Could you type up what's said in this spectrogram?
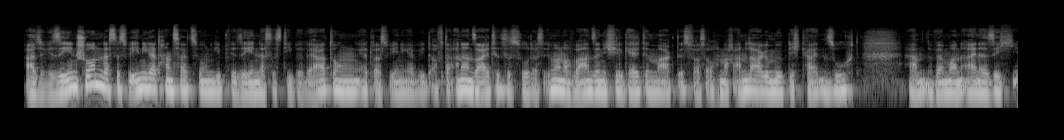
Also wir sehen schon, dass es weniger Transaktionen gibt. Wir sehen, dass es die Bewertung etwas weniger gibt. Auf der anderen Seite ist es so, dass immer noch wahnsinnig viel Geld im Markt ist, was auch nach Anlagemöglichkeiten sucht. Ähm, wenn man eine sich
